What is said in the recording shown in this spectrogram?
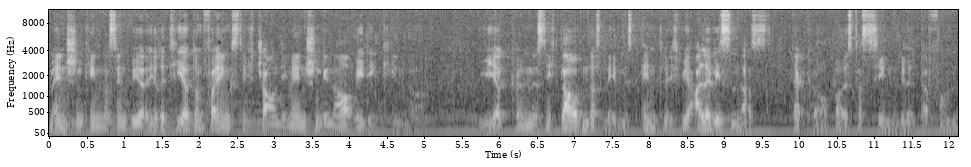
Menschenkinder sind wir, irritiert und verängstigt schauen die Menschen genau wie die Kinder. Wir können es nicht glauben, das Leben ist endlich, wir alle wissen das. Der Körper ist das Sinnbild davon.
